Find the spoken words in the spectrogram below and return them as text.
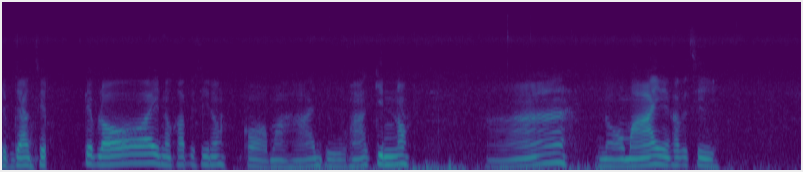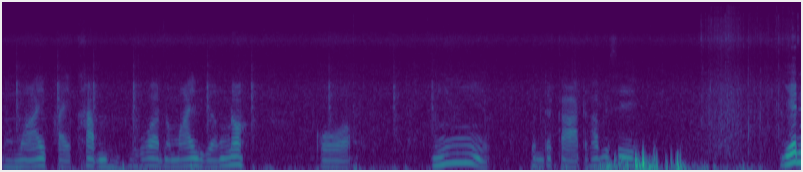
เก็บยางเสร็จเรียบร้อยเนาะครับพี่ซีเนาะก็มาหาอยู่หากินเนาะหาหน่อไม้นะครับพี่ซีหน่อไม้ไผ่คำหรือว่าหน่อไม้เหลืองเนาะก็นี่บรรยากาศนะครับพี่ซีเย็น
